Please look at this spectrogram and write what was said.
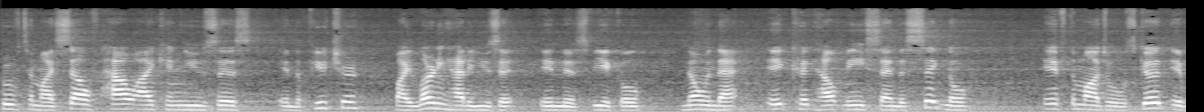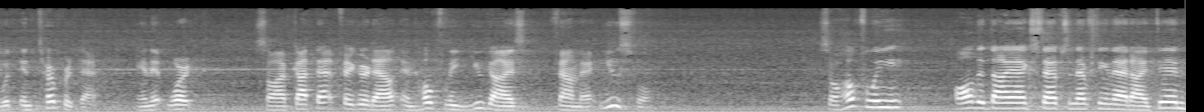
prove to myself how I can use this in the future by learning how to use it in this vehicle, knowing that it could help me send a signal. If the module was good, it would interpret that, and it worked. So I've got that figured out, and hopefully you guys found that useful. So hopefully all the diag steps and everything that I did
